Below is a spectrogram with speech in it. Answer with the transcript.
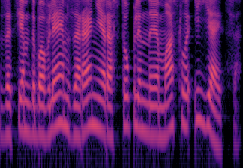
Затем добавляем заранее растопленное масло и яйца.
